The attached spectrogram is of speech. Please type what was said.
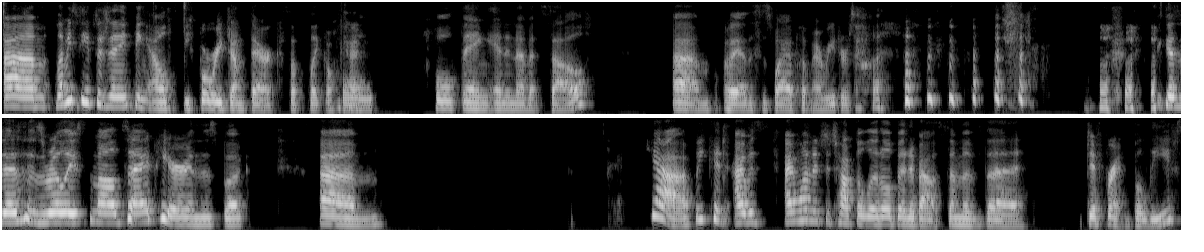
Um let me see if there's anything else before we jump there because that's like a whole okay. whole thing in and of itself um oh yeah this is why i put my readers on because this is really small type here in this book um yeah, we could. I was, I wanted to talk a little bit about some of the different beliefs,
